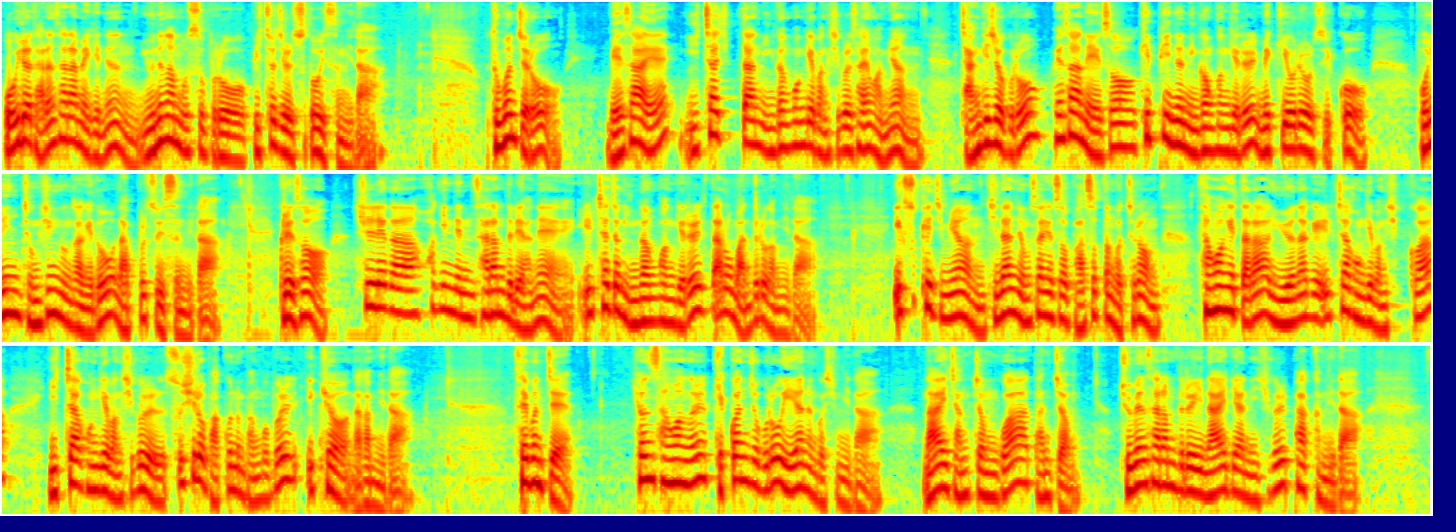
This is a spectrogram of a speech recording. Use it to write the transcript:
오히려 다른 사람에게는 유능한 모습으로 비춰질 수도 있습니다. 두 번째로 매사에 2차 집단 인간관계 방식을 사용하면 장기적으로 회사 내에서 깊이 있는 인간관계를 맺기 어려울 수 있고 본인 정신건강에도 나쁠 수 있습니다. 그래서 신뢰가 확인된 사람들에 한해 1차적 인간관계를 따로 만들어 갑니다. 익숙해지면 지난 영상에서 봤었던 것처럼 상황에 따라 유연하게 1차 관계 방식과 2차 관계 방식을 수시로 바꾸는 방법을 익혀 나갑니다. 세 번째, 현 상황을 객관적으로 이해하는 것입니다. 나의 장점과 단점, 주변 사람들의 나에 대한 인식을 파악합니다.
